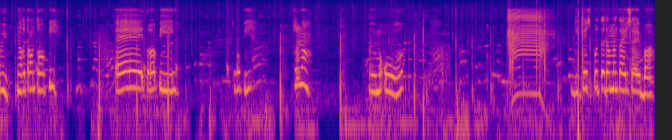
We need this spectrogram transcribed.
Uy, nakita kong trophy. Eh, trophy. Trophy? Saan na? Ay, makuha. Hindi guys, punta naman tayo sa iba.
